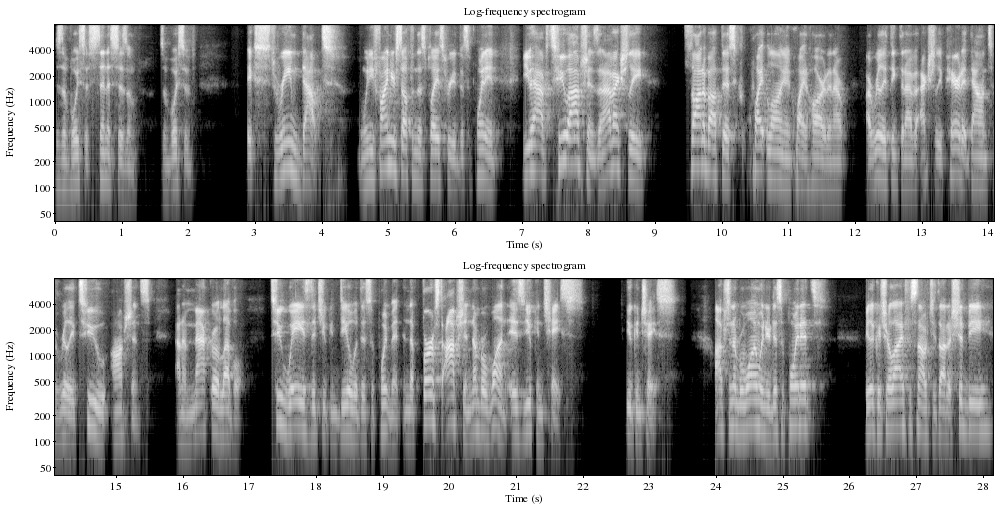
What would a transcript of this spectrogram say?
This is the voice of cynicism. It's a voice of extreme doubt. When you find yourself in this place where you're disappointed, you have two options. And I've actually thought about this quite long and quite hard. And I, I really think that I've actually pared it down to really two options on a macro level, two ways that you can deal with disappointment. And the first option, number one, is you can chase you can chase. Option number one, when you're disappointed, you look at your life, it's not what you thought it should be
